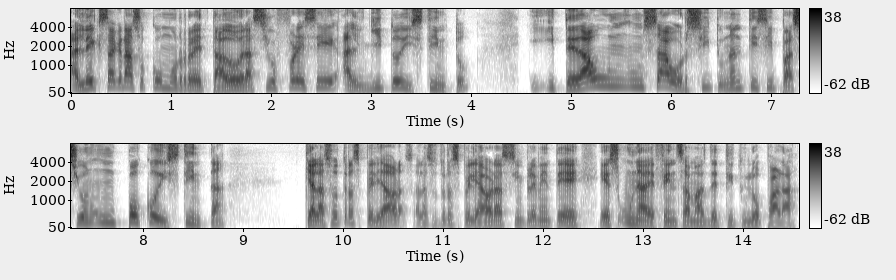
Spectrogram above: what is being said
Alexa Grasso como retadora sí ofrece algo distinto y, te da un, saborcito, una anticipación un poco distinta que a las otras peleadoras. A las otras peleadoras simplemente es una defensa más de título para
